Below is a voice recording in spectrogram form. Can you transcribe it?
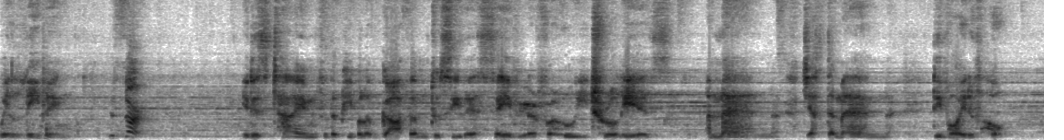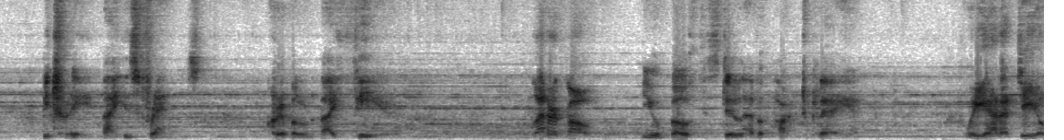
We're leaving. Yes, sir. It is time for the people of Gotham to see their savior for who he truly is. A man, just a man, devoid of hope, betrayed by his friends, crippled by fear. Let her go. You both still have a part to play. We had a deal.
